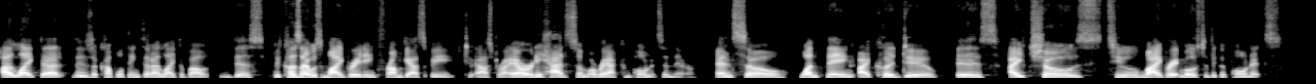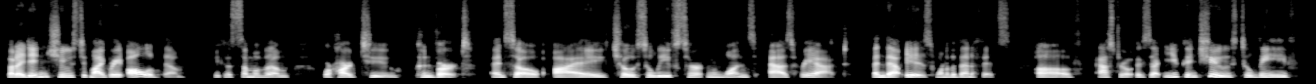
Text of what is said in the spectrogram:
I like that there's a couple things that I like about this. Because I was migrating from Gatsby to Astro, I already had some React components in there. And so one thing I could do is I chose to migrate most of the components, but I didn't choose to migrate all of them because some of them were hard to convert. And so I chose to leave certain ones as React. And that is one of the benefits of Astro is that you can choose to leave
